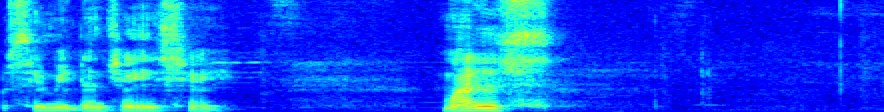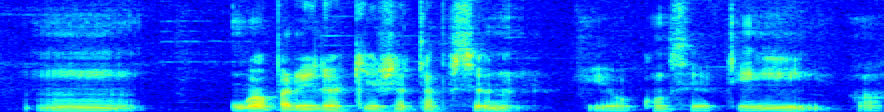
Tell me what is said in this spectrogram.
semelhante a esse aí. Mas, hum, o aparelho aqui já está funcionando. Eu consertei, ó.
